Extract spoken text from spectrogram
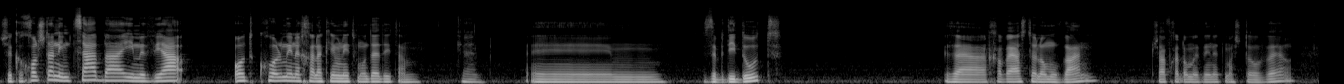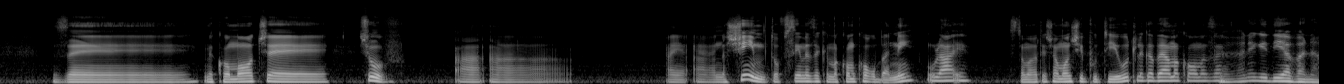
שככל שאתה נמצא בה, היא מביאה עוד כל מיני חלקים להתמודד איתם. כן. אמ, זה בדידות, זה החוויה שאתה לא מובן, שאף אחד לא מבין את מה שאתה עובר. זה מקומות ש... שוב, האנשים תופסים את זה כמקום קורבני אולי, זאת אומרת, יש המון שיפוטיות לגבי המקום הזה. אני אגיד אי-הבנה.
